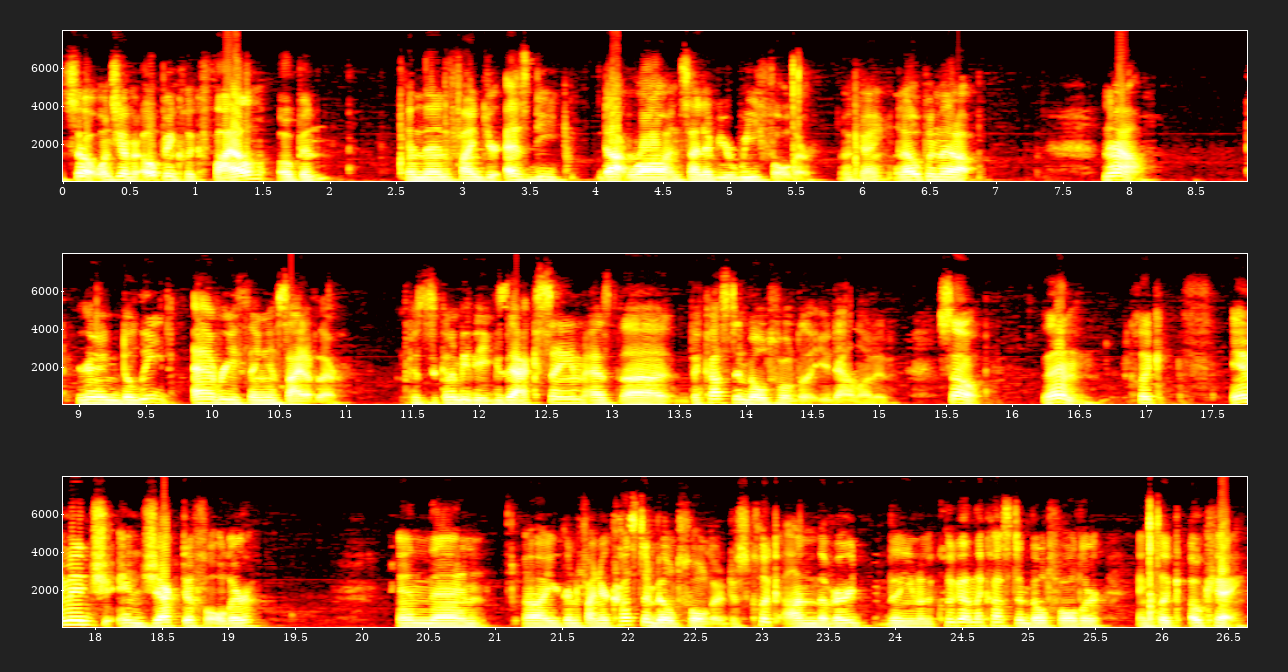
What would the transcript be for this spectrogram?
So, once you have it open, click File, Open, and then find your SD.RAW inside of your Wii folder, okay, and open that up. Now, you're going to delete everything inside of there, because it's going to be the exact same as the, the custom build folder that you downloaded. So, then, click Image Inject a folder, and then uh, you're going to find your custom build folder. Just click on the very, the, you know, click on the custom build folder, and click OK.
